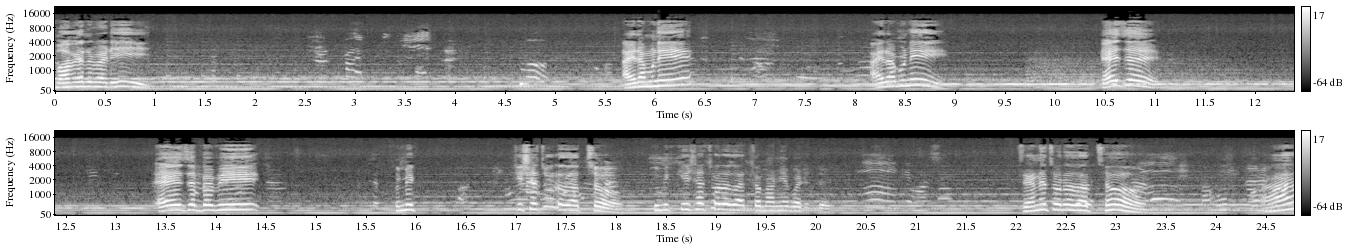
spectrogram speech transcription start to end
বাপের বাড়ি? আইরামণি আইরামণি এই যে। এই যে বেবি তুমি কিসে চলে যাচ্ছ? তুমি কিসে চলে যাচ্ছ নানির বাড়িতে? ট্রেনে চলে যাচ্ছ? হ্যাঁ?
